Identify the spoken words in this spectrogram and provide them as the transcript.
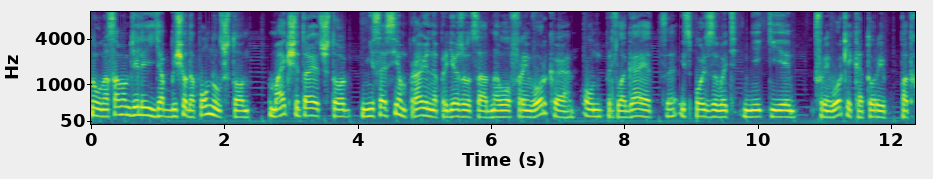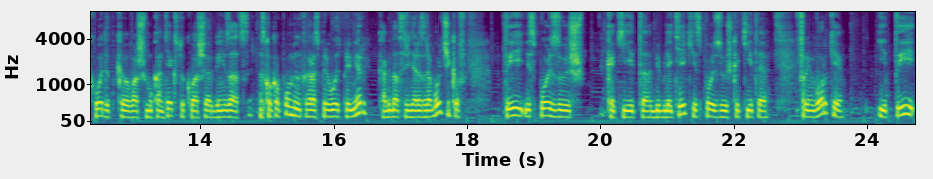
Ну, на самом деле, я бы еще дополнил, что Майк считает, что не совсем правильно придерживаться одного фреймворка. Он предлагает использовать некие фреймворки, которые подходят к вашему контексту, к вашей организации. Насколько помню, он как раз приводит пример, когда в среде разработчиков ты используешь какие-то библиотеки, используешь какие-то фреймворки, и ты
